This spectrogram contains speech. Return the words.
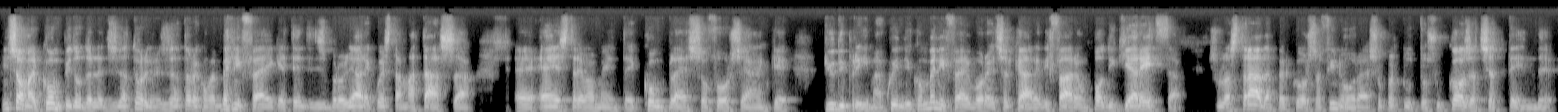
Insomma, il compito del legislatore, di un legislatore come Benifei, che tenti di sbrogliare questa matassa, eh, è estremamente complesso, forse anche più di prima. Quindi con Benifei vorrei cercare di fare un po' di chiarezza sulla strada percorsa finora e soprattutto su cosa ci attende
